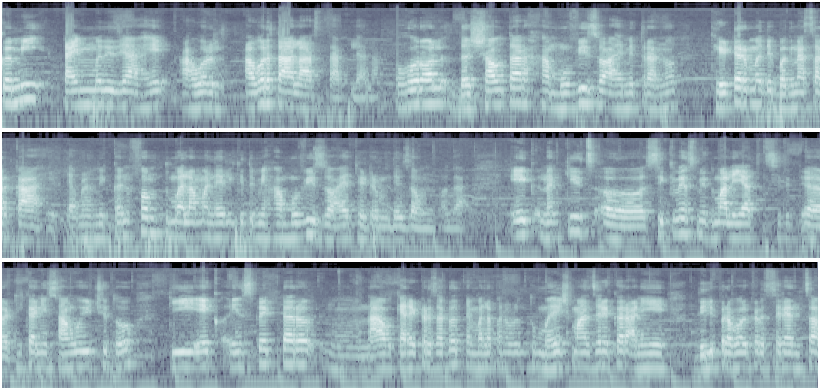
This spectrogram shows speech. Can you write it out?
कमी टाईममध्ये जे आहे आवर आवरता आला असता आपल्याला. ओव्हरऑल दशावतार हा मूवी जो आहे मित्रांनो थिएटरमध्ये बघण्यासारखा आहे. त्यामुळे मी कन्फर्म तुम्हाला म्हणेल की तुम्ही हा मूवी जो आहे थिएटरमध्ये जाऊन बघा. एक नक्कीच सिक्वेन्स मी तुम्हाला या ठिकाणी सांगू इच्छितो की एक इन्स्पेक्टर नाव कॅरेक्टर आठवत नाही. मला पण परंतु महेश मांजरेकर आणि दिलीप प्रभाकरकर सर यांचा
